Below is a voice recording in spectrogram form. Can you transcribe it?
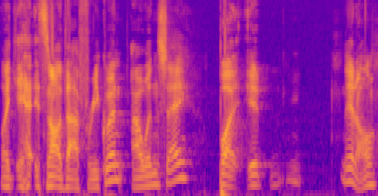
like it's not that frequent. I wouldn't say, but it, you know,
